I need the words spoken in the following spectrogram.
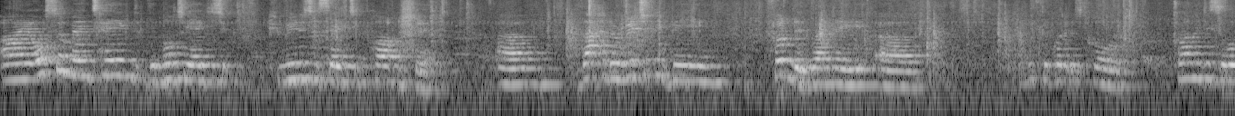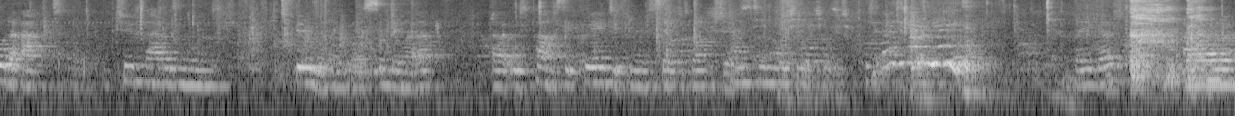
I also maintained the multi-agency community safety partnership. Um, that had originally been funded when the, uh, I think what it was called, Crime and Disorder Act 2000, I think it was, something like that, uh, was passed, it created community safety partnerships. Nineteen ninety-eight. Was it 1998? There you go. Um,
